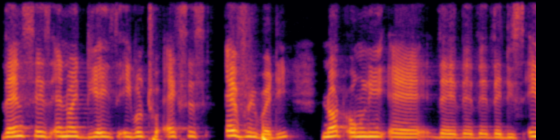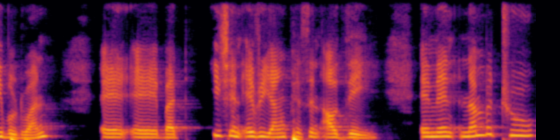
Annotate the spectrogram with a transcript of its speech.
then says NYDA is able to access everybody not only uh, the, the, the, the disabled one uh, uh, but each and every young person out there. And then number two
